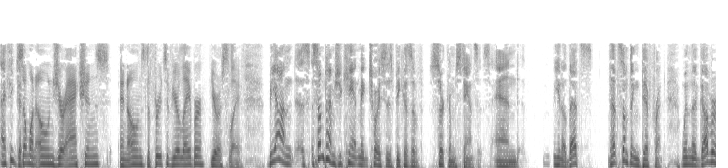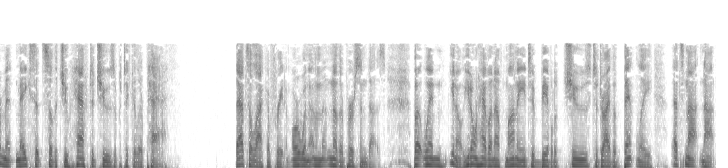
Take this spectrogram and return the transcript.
I think that Someone owns your actions and owns the fruits of your labor, you're a slave. beyond uh, sometimes you can't make choices because of circumstances and you know that's that's something different when the government makes it so that you have to choose a particular path that's a lack of freedom or when an- another person does but when you know you don't have enough money to be able to choose to drive a bentley that's not not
